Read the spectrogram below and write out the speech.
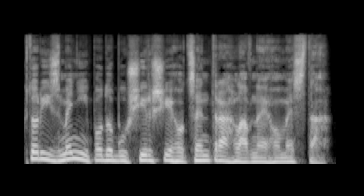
ktorý zmení podobu širšieho centra hlavného mesta.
